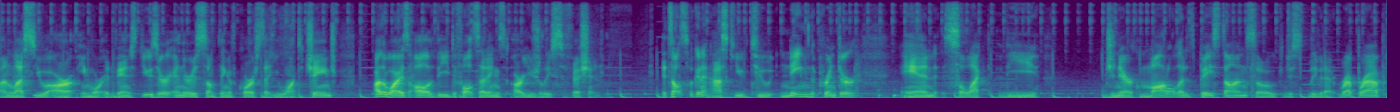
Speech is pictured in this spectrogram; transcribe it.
unless you are a more advanced user and there is something of course that you want to change. Otherwise, all of the default settings are usually sufficient. It's also going to ask you to name the printer and select the generic model that it's based on, so you can just leave it at RepRap.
